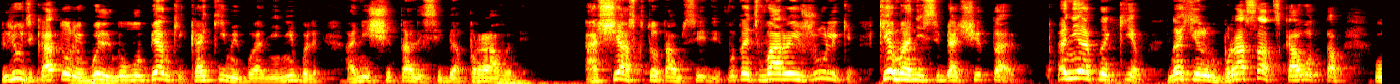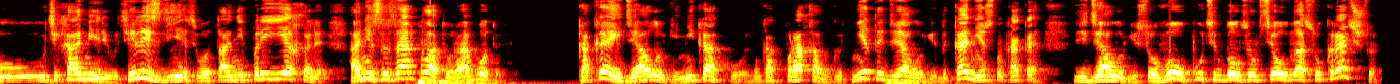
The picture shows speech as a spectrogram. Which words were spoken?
Люди, которые были на Лубянке, какими бы они ни были, они считали себя правыми. А сейчас кто там сидит? Вот эти воры и жулики, кем они себя считают? Понятно кем. Нахер им бросаться, кого-то там утихомиривать. Или здесь вот они приехали, они за зарплату работают. Какая идеология? Никакой. Ну, как Прохан говорит, нет идеологии. Да, конечно, какая идеология? Что, Вова, Путин должен все у нас украсть, что ли?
